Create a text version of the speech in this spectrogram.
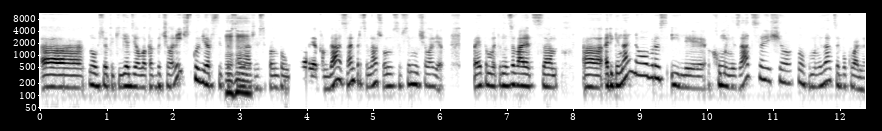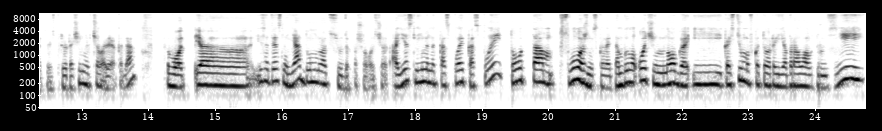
э, ну, все-таки я делала как бы человеческую версию персонажа, mm-hmm. если бы он был человеком, да, а сам персонаж, он совсем не человек. Поэтому это называется э, оригинальный образ или хуманизация еще, ну, хуманизация буквально, то есть превращение в человека, да. Вот. И, соответственно, я думаю, отсюда пошел отчет. А если именно косплей-косплей, то там сложно сказать. Там было очень много и костюмов, которые я брала у друзей,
